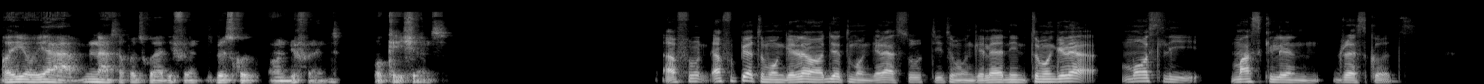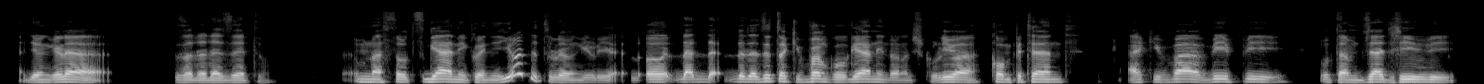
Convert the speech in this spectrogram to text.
Kwa hiyo yeah mna support kwa different dress code on different occasions. Afu afu pia tumeongelea unajua tumeongelea suti tumeongelea nini tumeongelea mostly masculine dress codes. Ajaongelea za dada zetu. Mna thoughts gani kwenye yote tulioongelea? Dada, dada zetu akivaa nguo gani ndo anachukuliwa competent? Akivaa vipi? Utamjudge hivi?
